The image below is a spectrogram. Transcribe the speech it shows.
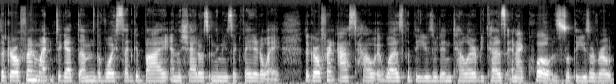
the girlfriend went to get them. The voice said goodbye, and the shadows and the music faded away. The girlfriend asked how it was, but the user didn't tell her because, and I quote, this is what the user wrote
